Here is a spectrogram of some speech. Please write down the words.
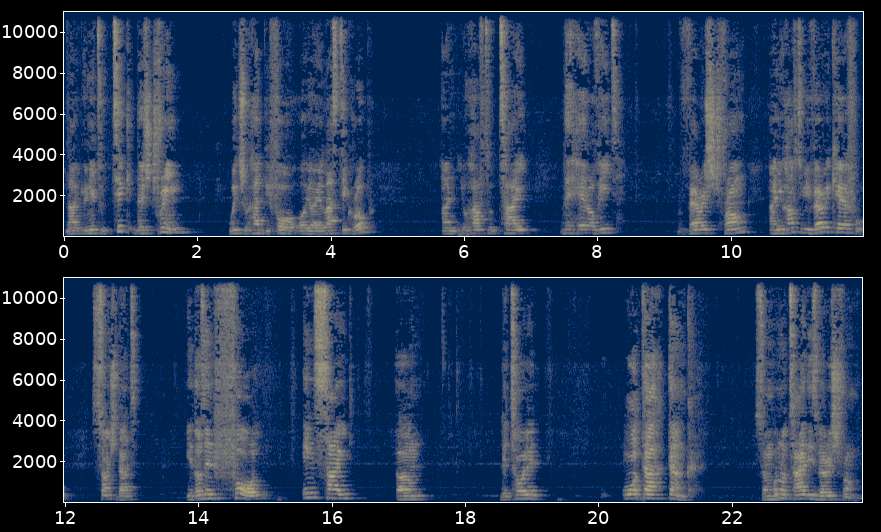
Now you need to take the string which you had before or your elastic rope and you have to tie the head of it very strong and you have to be very careful such that it doesn't fall inside um, the toilet water tank. So I'm going to tie this very strong.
